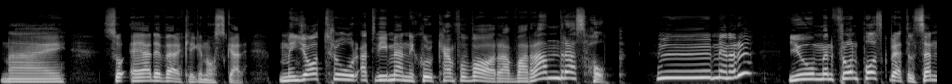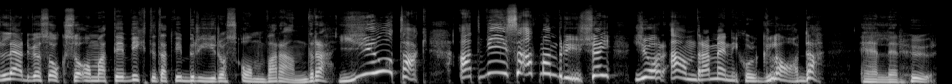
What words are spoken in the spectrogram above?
Nej, så är det verkligen, Oscar. Men jag tror att vi människor kan få vara varandras hopp. Hur menar du? Jo, men från påskberättelsen lärde vi oss också om att det är viktigt att vi bryr oss om varandra. Ja, tack! Att visa att man bryr sig gör andra människor glada. Eller hur?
